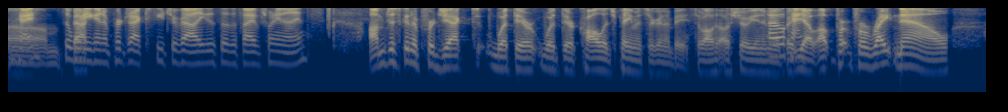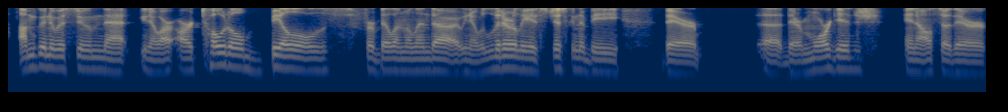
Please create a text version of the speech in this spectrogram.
Okay. Um, so what are you going to project future values of the 529s? I'm just going to project what their what their college payments are going to be. So I'll, I'll show you in a minute. Oh, okay. But yeah, for, for right now, I'm going to assume that you know our, our total bills for Bill and Melinda, are, you know, literally it's just going to be their uh, their mortgage and also their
